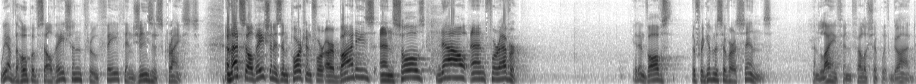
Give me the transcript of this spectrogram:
We have the hope of salvation through faith in Jesus Christ. And that salvation is important for our bodies and souls now and forever. It involves the forgiveness of our sins and life in fellowship with God.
